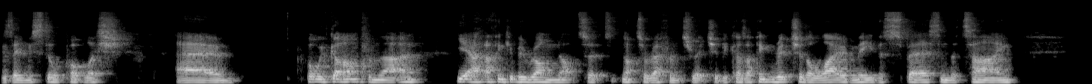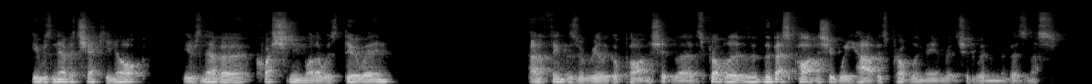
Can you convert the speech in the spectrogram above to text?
magazine. We still publish. Um, but we've gone on from that. And yeah, I think it'd be wrong not to not to reference Richard because I think Richard allowed me the space and the time. He was never checking up. He was never questioning what I was doing. And I think there's a really good partnership there. It's probably the best partnership we have is probably me and Richard within the business.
